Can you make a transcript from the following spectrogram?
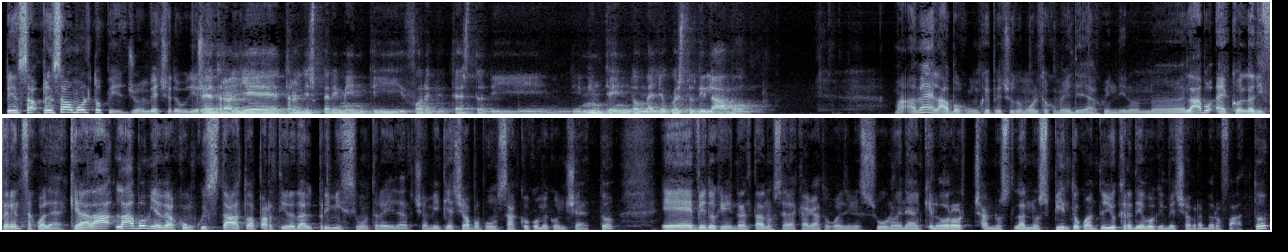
pensa, pensavo molto peggio, invece devo dire... Cioè tra gli, tra gli esperimenti fuori di testa di, di Nintendo, meglio questo di Labo, ma a me Labo comunque è piaciuto molto come idea, quindi non... Labo, ecco, la differenza qual è? Che La... Labo mi aveva conquistato a partire dal primissimo trailer, cioè mi piaceva proprio un sacco come concetto e vedo che in realtà non se l'ha cagato quasi nessuno e neanche loro l'hanno spinto quanto io credevo che invece avrebbero fatto.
